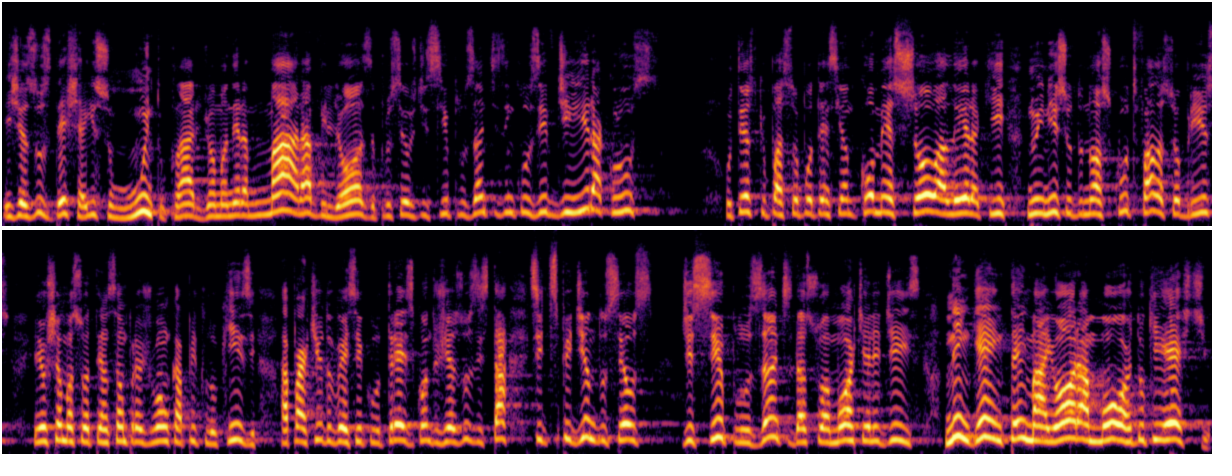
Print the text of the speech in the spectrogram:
E Jesus deixa isso muito claro, de uma maneira maravilhosa para os seus discípulos, antes inclusive de ir à cruz. O texto que o pastor Potenciano começou a ler aqui no início do nosso culto fala sobre isso. Eu chamo a sua atenção para João capítulo 15, a partir do versículo 13, quando Jesus está se despedindo dos seus discípulos antes da sua morte, ele diz: Ninguém tem maior amor do que este,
